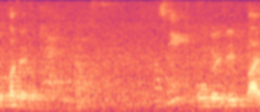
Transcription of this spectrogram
vamos fazer. Assim? Um, dois e vai.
